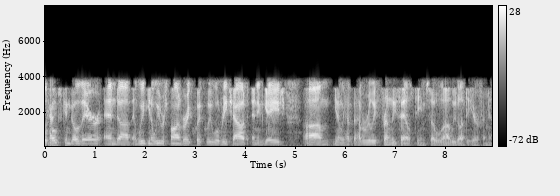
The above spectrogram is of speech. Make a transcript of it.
Okay. folks can go there, and uh, and we you know we respond very quickly. We'll reach out and engage. Um, you know, we have have a really friendly sales team, so uh, we'd love to hear from you.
